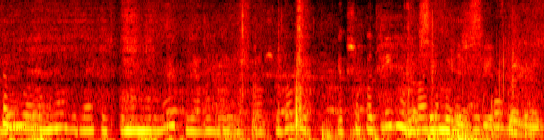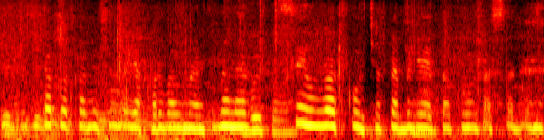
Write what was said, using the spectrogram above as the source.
Добре? Якщо потрібно, давайте ми. Так от я як хорвалмент. У мене сила куча таблеток засадена.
